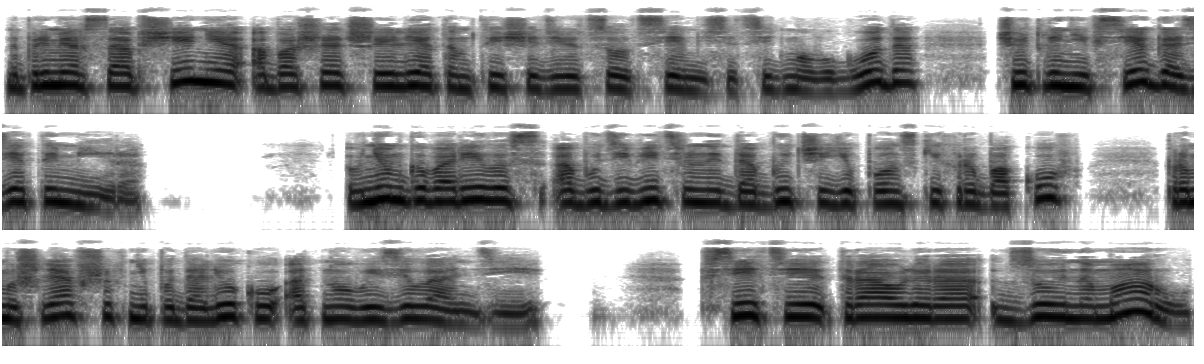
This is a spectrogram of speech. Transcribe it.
Например, сообщения, обошедшие летом 1977 года чуть ли не все газеты мира. В нем говорилось об удивительной добыче японских рыбаков, промышлявших неподалеку от Новой Зеландии. В сети траулера Дзуйна-Мару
